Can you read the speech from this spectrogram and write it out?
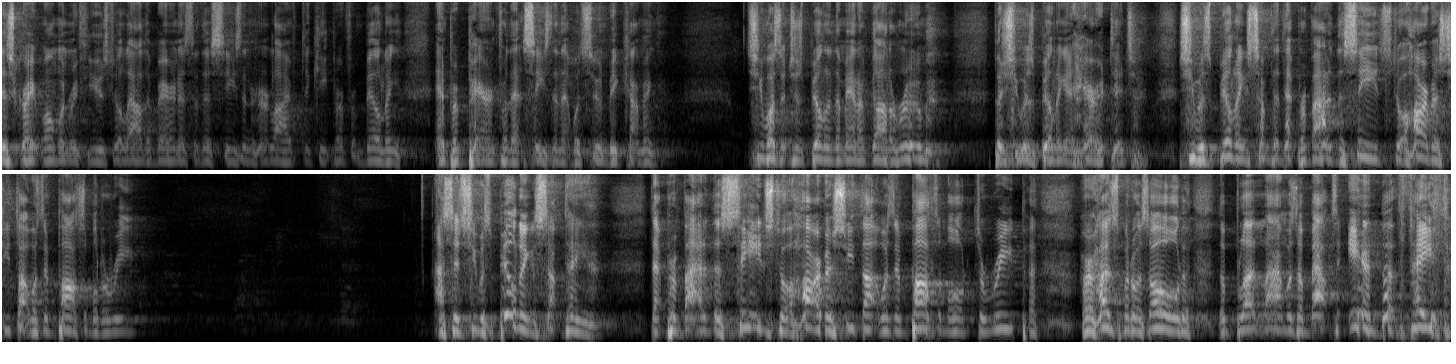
This great woman refused to allow the barrenness of this season in her life to keep her from building and preparing for that season that would soon be coming. She wasn't just building the man of God a room, but she was building a heritage. She was building something that provided the seeds to a harvest she thought was impossible to reap. I said she was building something that provided the seeds to a harvest she thought was impossible to reap. Her husband was old. The bloodline was about to end, but faith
